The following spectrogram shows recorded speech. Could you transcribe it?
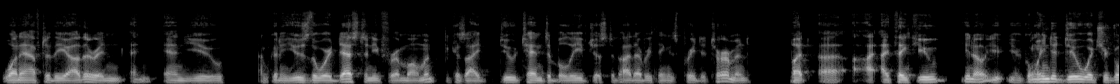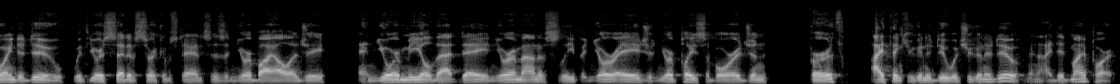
one after the other, and and and you. I'm going to use the word destiny for a moment because I do tend to believe just about everything is predetermined. But uh, I, I, think you, you know, you, you're going to do what you're going to do with your set of circumstances and your biology and your meal that day and your amount of sleep and your age and your place of origin, birth. I think you're going to do what you're going to do. And I did my part.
